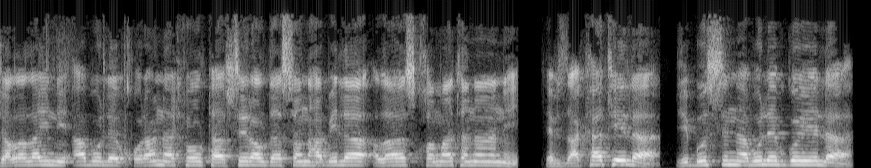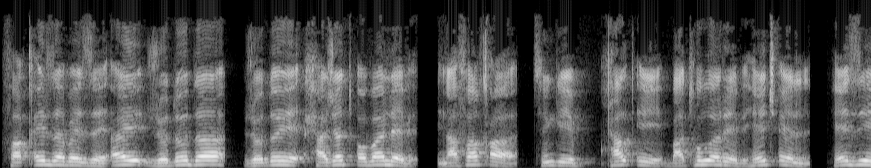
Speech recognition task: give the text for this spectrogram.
ჯალალაინი აბოლევ ყურანა ეშოლ თავსერალდასან ჰაბილა ალას ხომათანანანი ებ ზაკათილა ჯიბუსინ აბოლევ გოილა ფაყირზაბეზე აი ჟოდოდა ჟოდოე ჰაჯატ ობალებ ნაფაყა სინგი ჰალტი ბათულარებ ჰეჭელ ჰეზი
